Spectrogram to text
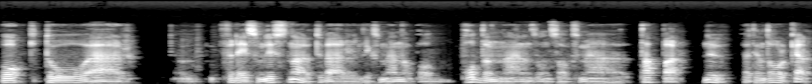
Och då är, för dig som lyssnar, tyvärr liksom en av podden är en sån sak som jag tappar nu för att jag inte orkar.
